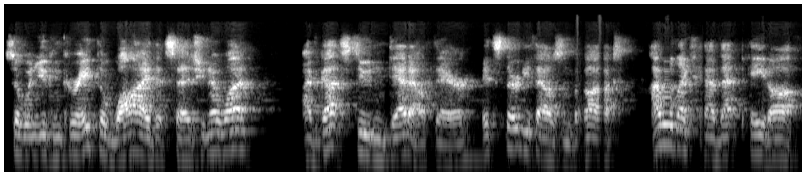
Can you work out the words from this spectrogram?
So when you can create the why that says, you know what, I've got student debt out there, it's thirty thousand bucks. I would like to have that paid off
